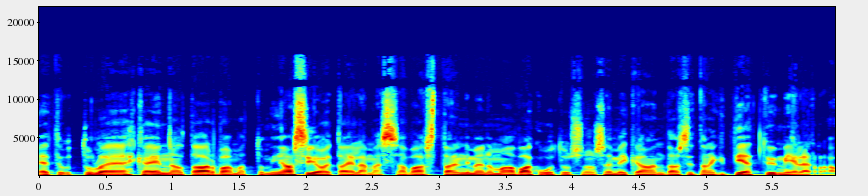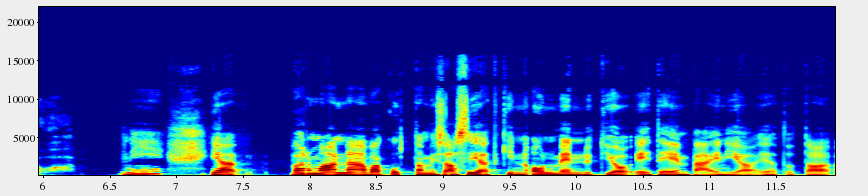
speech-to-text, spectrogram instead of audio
että tulee ehkä ennalta arvaamattomia asioita elämässä vastaan, niin nimenomaan vakuutus on se, mikä antaa sitten ainakin tiettyä mielenrauhaa. Niin, ja varmaan nämä vakuuttamisasiatkin on mennyt jo eteenpäin ja, ja tota,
